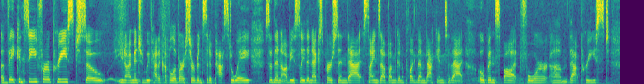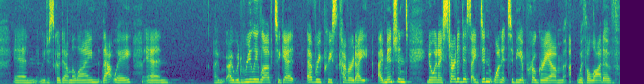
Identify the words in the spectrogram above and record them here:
a vacancy for a priest. So, you know, I mentioned we've had a couple of our servants that have passed away. So then obviously the next person that signs up, I'm going to plug them back into that open spot for um, that priest. And we just go down the line that way. And I, I would really love to get every priest covered. I, I mentioned, you know, when I started this, I didn't want it to be a program with a lot of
